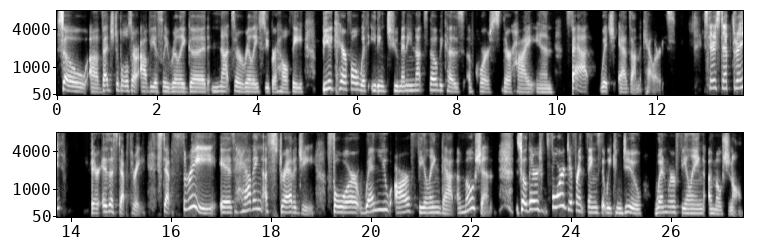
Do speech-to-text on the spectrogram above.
So, uh, vegetables are obviously really good. Nuts are really super healthy. Be careful with eating too many nuts, though, because of course they're high in fat, which adds on the calories. Is there a step three? There is a step three. Step three is having a strategy for when you are feeling that emotion. So there's four different things that we can do when we're feeling emotional.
